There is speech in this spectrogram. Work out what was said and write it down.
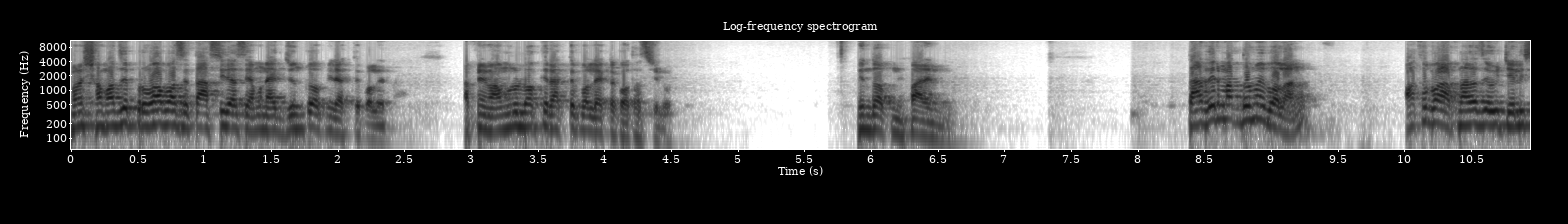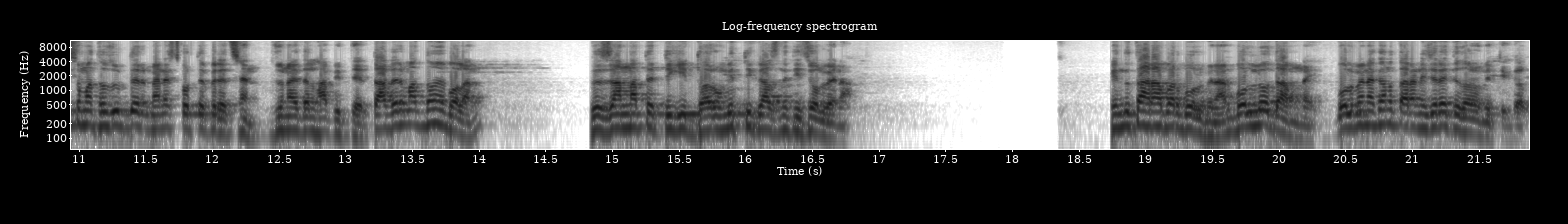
মানে সমাজে প্রভাব আছে, তাসির আছে, এমন একজনকেও আপনি রাখতে পারলেন না। আপনি মামুনুল হককে রাখতে পারলে একটা কথা ছিল। কিন্তু আপনি পারেননি। তাদের মাধ্যমে বলান, অথবা আপনারা যে ওই টেলিসমাত হুজুরদের ম্যানেজ করতে পেরেছেন, জুনাইদ আল হাবিবদের, তাদের মাধ্যমে বলান যে জান্নাতের টিকিট ধর্মভিত্তিক রাজনীতি চলবে না। কিন্তু তারা আবার বলবে না আর বললেও দাম নাই। বলবে না কেন, তারা নিজেরাই তো ধর্মভিত্তিক দল।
